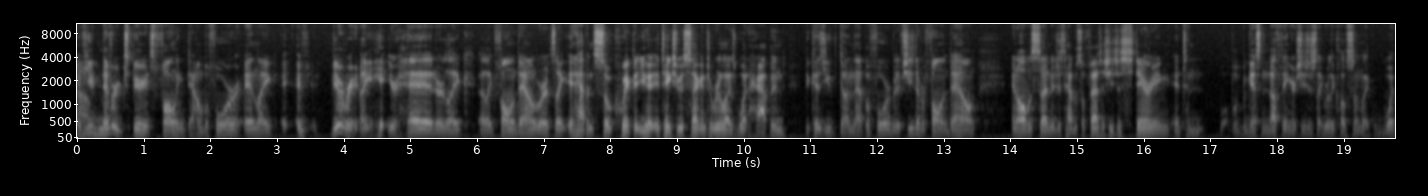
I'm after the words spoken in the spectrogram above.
If Um, you'd never experienced falling down before and like if, if you ever like hit your head or like uh, like fallen down where it's like it happens so quick that you it takes you a second to realize what happened because you've done that before but if she's never fallen down and all of a sudden it just happens so fast that she's just staring into well, I guess nothing or she's just like really close to something like what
